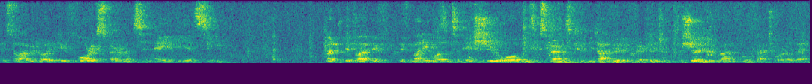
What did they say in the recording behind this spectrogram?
Okay, so I would only do four experiments in A, B, and C. But if, I, if, if money wasn't an issue or these experiments could be done really quickly, for sure you would run a full factorial then.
